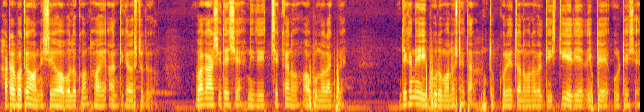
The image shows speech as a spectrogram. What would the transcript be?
হাঁটার পথে অনিশ্চয় অবলোকন হয় আন্তিকার অষ্টযুগল বাঘা হাসিতে সে নিজের ইচ্ছে কেন অপূর্ণ রাখবে? যেখানে এই পুরো মানুষটাই তার। টুপ করে জনমানবের দৃষ্টি এড়িয়ে লিফটে উঠে এসে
